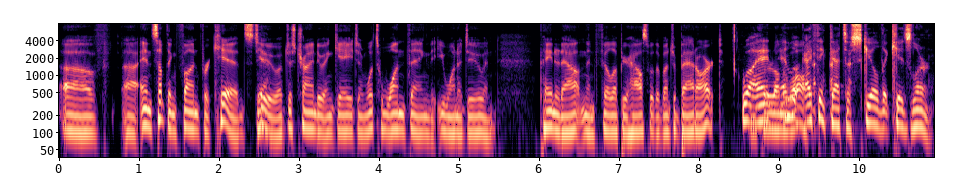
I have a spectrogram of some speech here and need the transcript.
of uh, and something fun for kids too yeah. of just trying to engage in what's one thing that you want to do and paint it out and then fill up your house with a bunch of bad art. Well, and, and, and look, I think that's a skill that kids learn,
